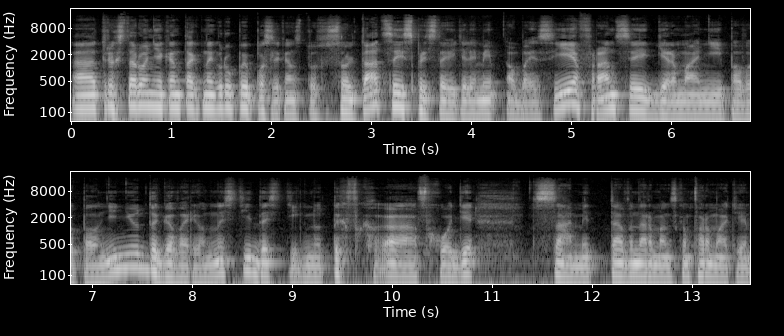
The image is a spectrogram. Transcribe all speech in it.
трехсторонней контактной группы после консультаций с представителями ОБСЕ, Франции, Германии по выполнению договоренностей, достигнутых в, а, в ходе саммита в нормандском формате.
